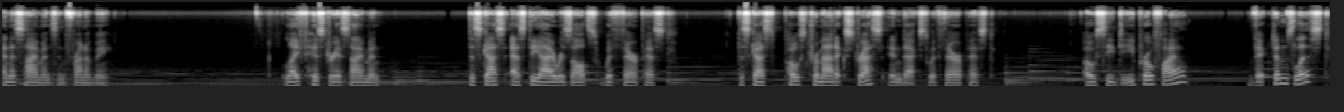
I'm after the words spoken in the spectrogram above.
and assignments in front of me. Life History Assignment Discuss SDI results with therapist. Discuss Post Traumatic Stress Index with therapist. OCD profile? Victims list?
